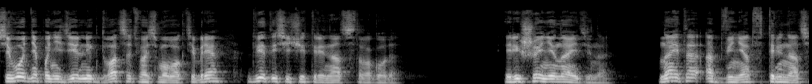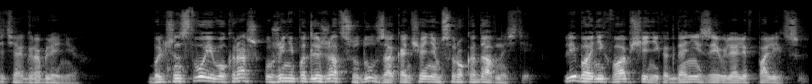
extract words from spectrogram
Сегодня понедельник, 28 октября 2013 года. Решение найдено. Найта обвинят в 13 ограблениях. Большинство его краж уже не подлежат суду за окончанием срока давности, либо о них вообще никогда не заявляли в полицию.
